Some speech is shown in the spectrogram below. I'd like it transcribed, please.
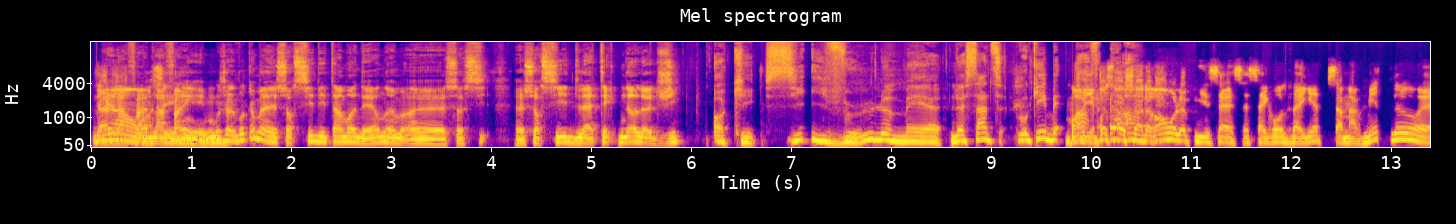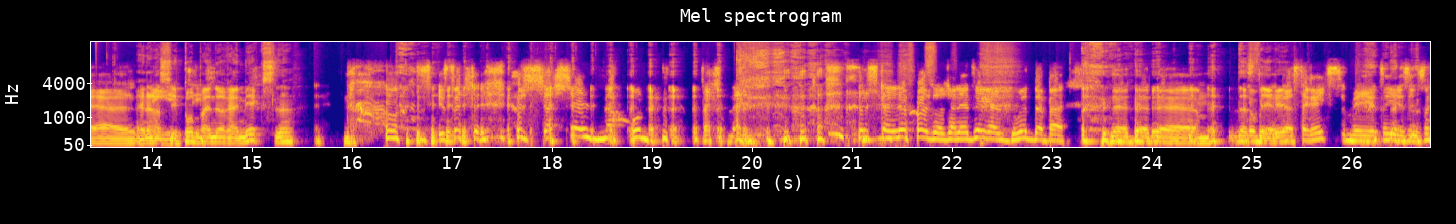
Non, Ben, non, de la fin. Moi, je le vois comme un sorcier des temps modernes, un, un sorcier, un sorcier de la technologie. OK, si il veut, là, mais euh, le sang. OK, ben. Bon, il n'y a pas son ah, chaudron, là, puis sa, sa, sa grosse baguette, puis sa marmite, là. euh, Mais non, mais, c'est pas Panoramix, là. c'est ça, je, je cherchais le nom. de- J'étais là, j'allais dire elle doit de, de, de, de, D'Astérix. mais tu sais, c'est ça.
